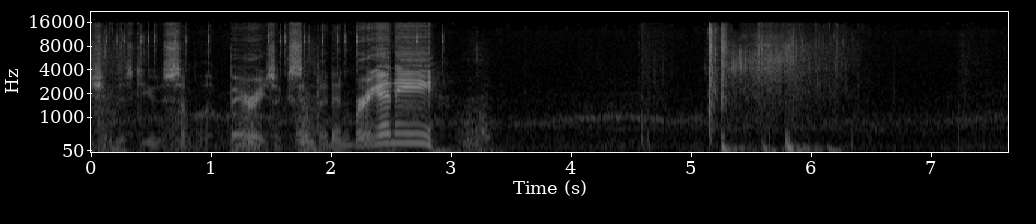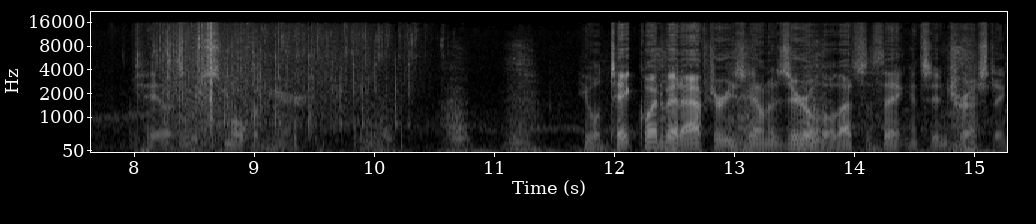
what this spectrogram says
Should just use some of the berries, except I didn't bring any. Okay, let's go smoke him here. He will take quite a bit after he's down to zero, though. That's the thing. It's interesting.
